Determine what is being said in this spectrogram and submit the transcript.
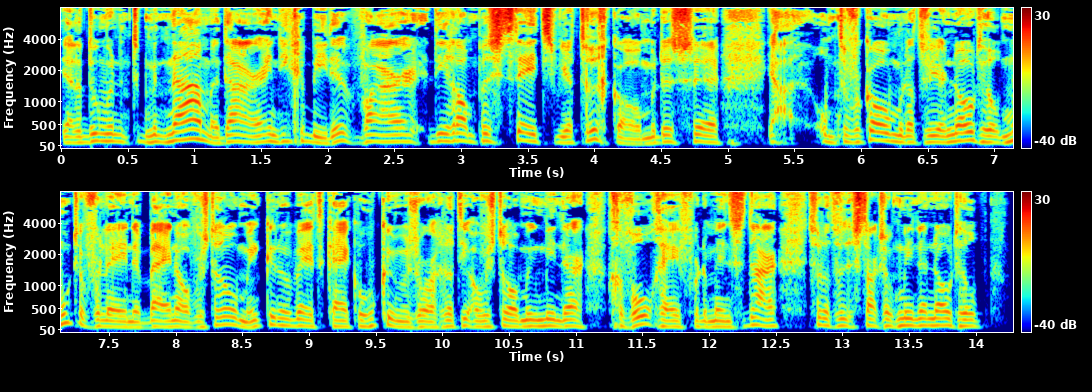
ja, dat doen we natuurlijk met name daar in die gebieden waar die rampen steeds weer terugkomen. Dus ja, om te voorkomen dat we weer noodhulp moeten verlenen bij een overstroming, kunnen we beter kijken hoe kunnen we zorgen dat die overstroming minder gevolgen heeft voor de mensen daar. Zodat we straks ook minder noodhulp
